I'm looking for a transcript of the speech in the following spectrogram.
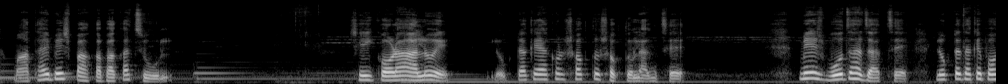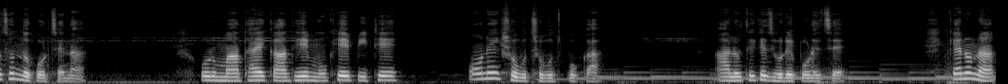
মাথায় বেশ পাকা পাকা চুল। সেই কড়া আলোয় লোকটাকে এখন শক্ত শক্ত লাগছে। বেশ বোঝা যাচ্ছে লোকটা তাকে পছন্দ করছে না। ওর মাথায় কাঁধে, মুখে, পিঠে অনেক সবুজ সবুজ পোকা। আলো থেকে ঝরে পড়েছে। কেননা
